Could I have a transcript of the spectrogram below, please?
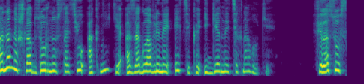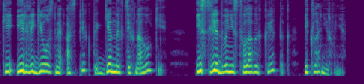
Она нашла обзорную статью о книге о заглавленной «Этика и генной технологии». Философские и религиозные аспекты генных технологий, исследований стволовых клеток и клонирования.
